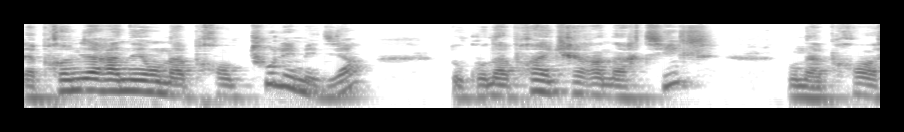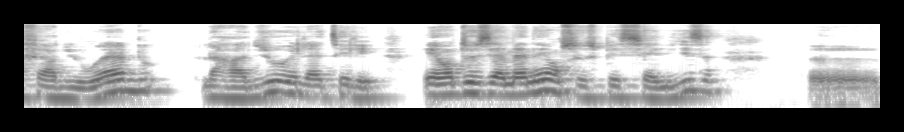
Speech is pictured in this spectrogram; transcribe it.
la première année, on apprend tous les médias. Donc on apprend à écrire un article, on apprend à faire du web, la radio et la télé. Et en deuxième année, on se spécialise. Euh,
